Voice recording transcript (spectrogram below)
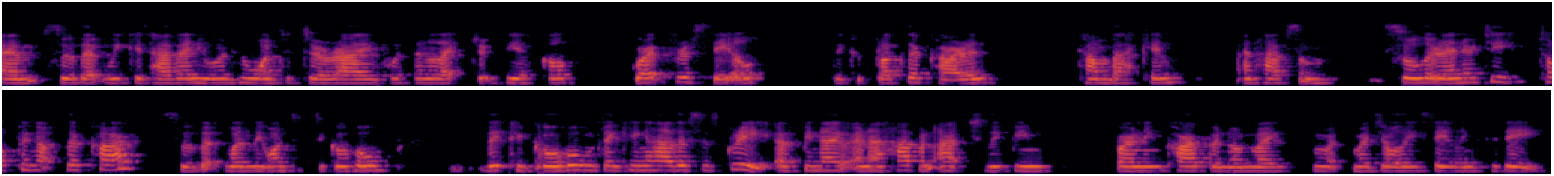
um, so that we could have anyone who wanted to arrive with an electric vehicle go out for a sail. They could plug their car in, come back in, and have some solar energy topping up their car so that when they wanted to go home, they could go home thinking, ah, this is great. I've been out and I haven't actually been burning carbon on my, my, my jolly sailing today.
